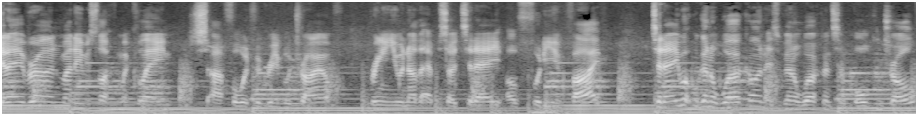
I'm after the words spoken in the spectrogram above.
G'day everyone, my name is Lachlan McLean, uh, forward for Greenville Triumph, bringing you another episode today of Footy in 5. Today what we're going to work on is we're going to work on some ball control,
